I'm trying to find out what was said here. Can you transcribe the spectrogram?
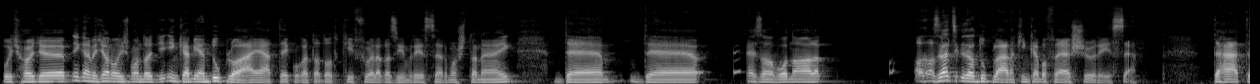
Úgyhogy igen, amit Janó is mondta, hogy inkább ilyen dupla A játékokat adott ki, főleg az Imracer mostanáig, de, de ez a vonal, az látszik, hogy ez a duplának inkább a felső része. Tehát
